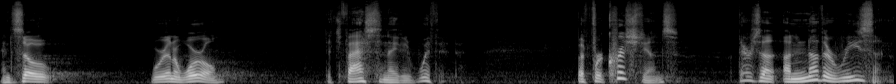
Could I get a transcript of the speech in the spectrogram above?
And so we're in a world that's fascinated with it. But for Christians, there's a, another reason.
